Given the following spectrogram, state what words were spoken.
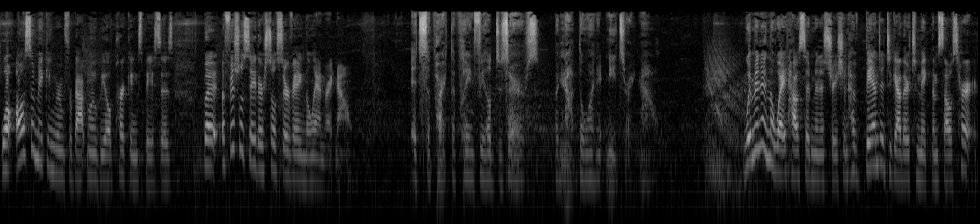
while also making room for Batmobile parking spaces, but officials say they're still surveying the land right now. It's the park that Plainfield deserves, but not the one it needs right now. Women in the White House administration have banded together to make themselves heard.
